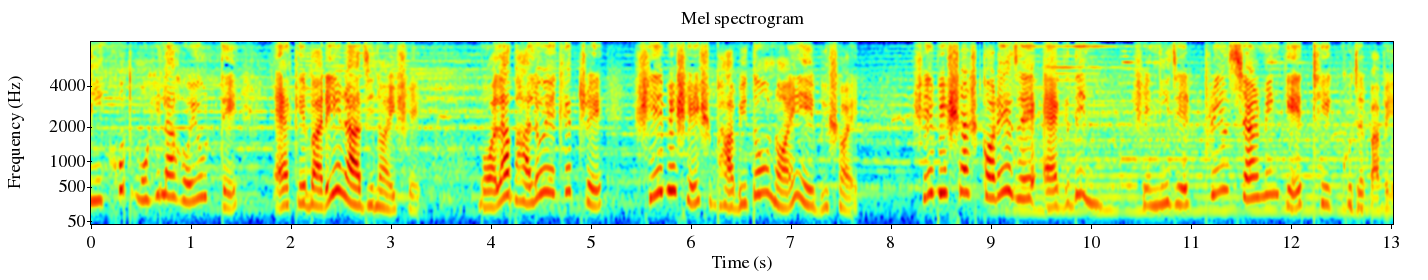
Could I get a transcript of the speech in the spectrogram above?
নিখুঁত মহিলা হয়ে উঠতে একেবারেই রাজি নয় সে। বলা ভালো এক্ষেত্রে সে বিশেষ ভাবিতও নয় এ বিষয়ে। সে বিশ্বাস করে যে একদিন সে নিজের প্রিন্স চার্মিংকে ঠিক খুঁজে পাবে।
